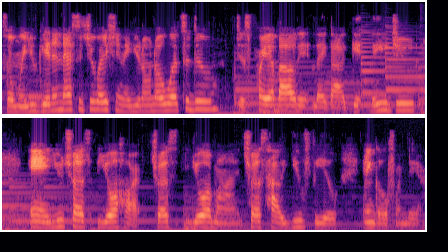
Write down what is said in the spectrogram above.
So when you get in that situation and you don't know what to do, just pray about it. Let God get lead you and you trust your heart, trust your mind, trust how you feel and go from there.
